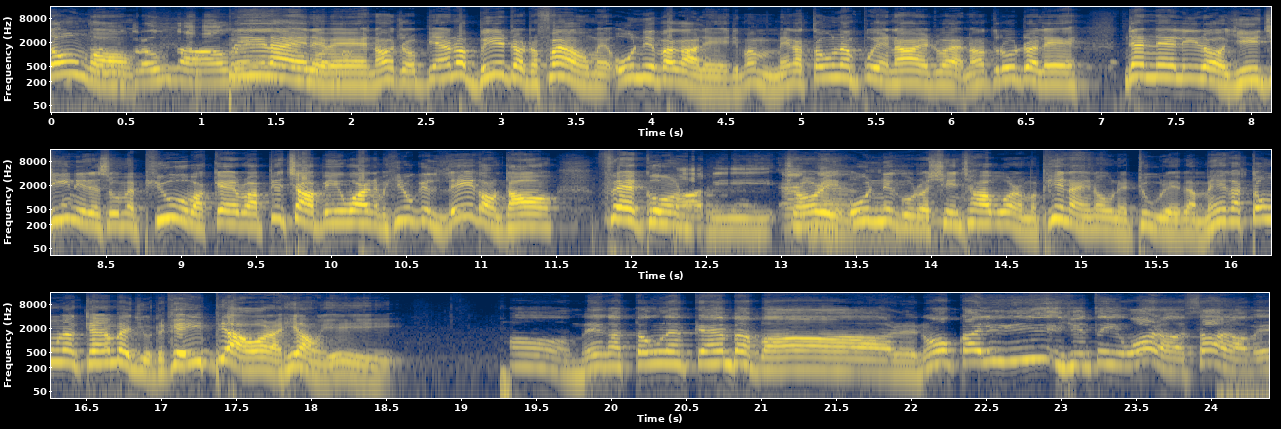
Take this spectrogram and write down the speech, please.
3ကောင် သုံးကောင် ပေးလိုက်ရင်လည်းပဲเนาะကျွန်တော်ပြန်တော့ဘေးတော့ defend အောင်မယ်အိုးနစ်ဘက်ကလည်းဒီဘ နော်မဲက3လမ်းပွင့်ထားတဲ့အတွက်နော်သူတို့အတွက်လည်းနက်နဲလေးတော့ရေကြီးနေတယ်ဆိုမဲ့ဖြူကိုပါကယ်ရာပစ်ချပေးသွားတယ်ဟီရိုကလေးကောင်ဒေါင်းဖဲဂွန် sorry အိုးနစ်ကိုတော့ရှင်ချဖို့ကတော့မဖြစ်နိုင်တော့ဘူးနဲ့တူတယ်ဗျမဲက3လမ်းကမ်းဘက်ကြီးကိုတကယ်ကြီးပြသွားတာဟိအောင်ရေဟောမဲက3လမ်းကမ်းဘက်ပါတဲ့နော်ကိုင်လီကြီးအရင်သေသွားတာစတာပဲ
